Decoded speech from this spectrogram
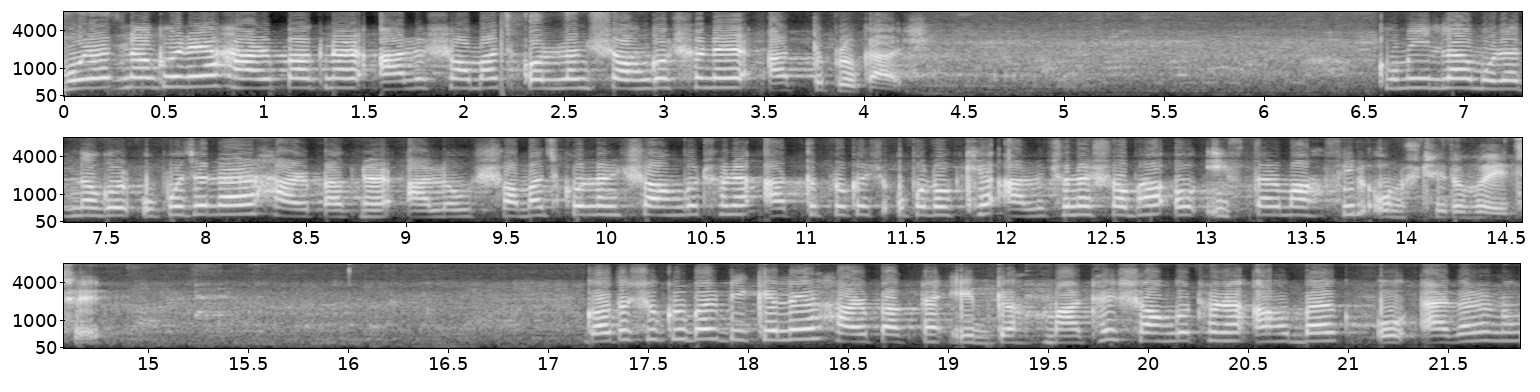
মুরাদনগরে হাড়পাকনার আলো সমাজ কল্যাণ সংগঠনের আত্মপ্রকাশ। কুমিল্লা মুরাদনগর উপজেলার হাড়পাকনার আলো সমাজ কল্যাণ সংগঠনের আত্মপ্রকাশ উপলক্ষে আলোচনা সভা ও ইফতার মাহফিল অনুষ্ঠিত হয়েছে। গত শুক্রবার বিকেলে হারপাকনা ঈদগাহ মাঠে সংগঠনের আহ্বায়ক ও এগারো নং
